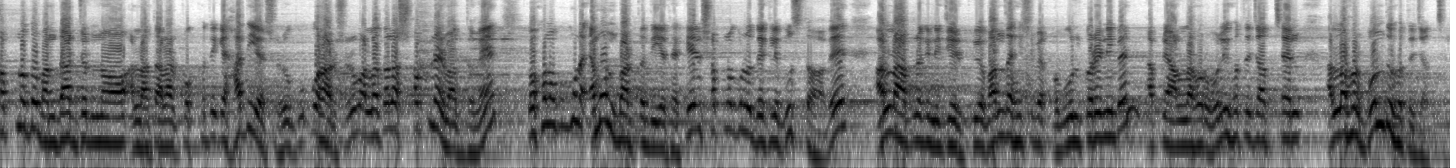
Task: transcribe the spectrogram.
স্বপ্ন তো বান্দার জন্য আল্লাহ তালার পক্ষ থেকে হাদিয়া স্বরূপ, উপহার স্বরূপ, আল্লাহ তালা স্বপ্নের মাধ্যমে কখনো কখনো এমন বার্তা দিয়ে থাকেন, স্বপ্নগুলো দেখলে বুঝতে হবে, আল্লাহ আপনাকে নিজের প্রিয় বান্দা হিসেবে কবুল করে নেবেন, আপনি আল্লাহর ওলি হতে যাচ্ছেন, আল্লাহর বন্ধু হতে যাচ্ছেন।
